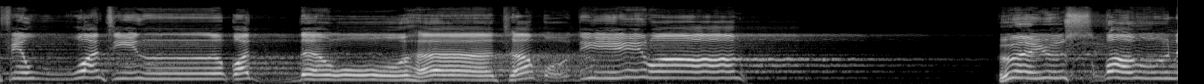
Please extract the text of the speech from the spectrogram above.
فضة قدروها تقديرا ويسقون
